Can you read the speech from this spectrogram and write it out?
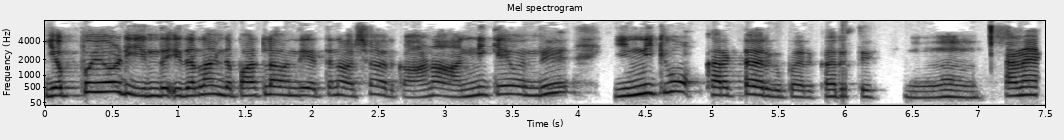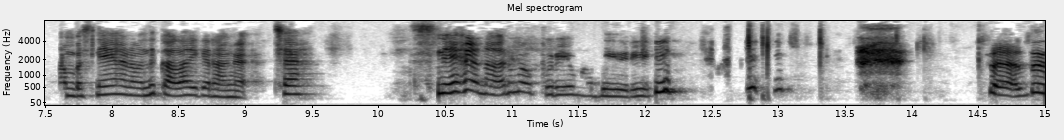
எப்பயோடி இந்த இதெல்லாம் இந்த பாட்டுல வந்து எத்தனை வருஷம் இருக்கு? ஆனா அன்னைக்கே வந்து இன்னைக்கும் கரெக்டா இருக்கு பாரு கருத்து. ஆனா நம்ம ஸ்னேகனை வந்து கலாய்க்கிறாங்க. ச்சே ஸ்னேகன் அருமை புரிய மாட்டேங்குது. அது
